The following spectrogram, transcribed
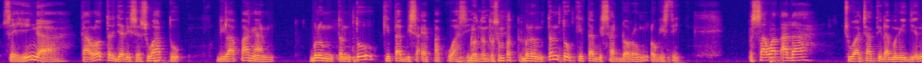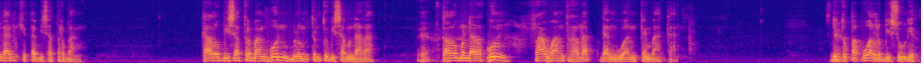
Sehingga kalau terjadi sesuatu di lapangan belum tentu kita bisa evakuasi. Belum tentu sempat. Belum tentu kita bisa dorong logistik. Pesawat ada, cuaca tidak mengizinkan kita bisa terbang. Kalau bisa terbang pun belum tentu bisa mendarat. Ya. Kalau mendarat pun rawan terhadap gangguan tembakan. Itu Papua lebih sulit.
